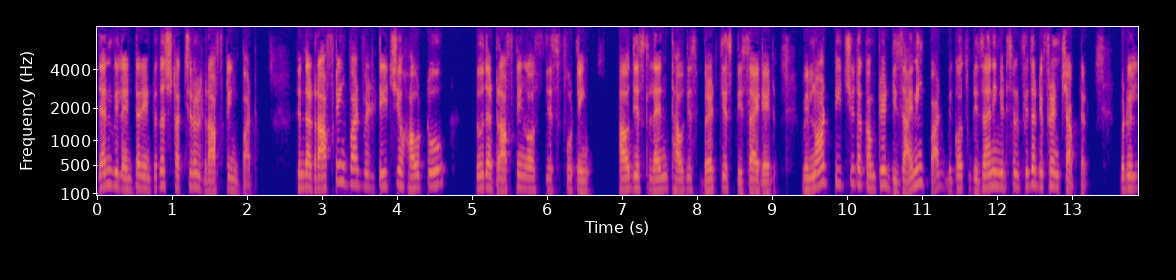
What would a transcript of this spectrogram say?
then we'll enter into the structural drafting part. In the drafting part, we'll teach you how to do the drafting of this footing, how this length, how this breadth is decided. We'll not teach you the complete designing part because designing itself is a different chapter. But we'll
